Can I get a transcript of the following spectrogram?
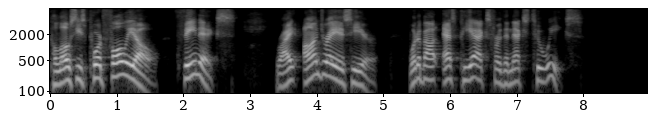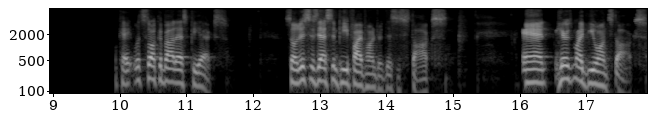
Pelosi's portfolio, Phoenix, right? Andre is here. What about SPX for the next two weeks? Okay, let's talk about SPX. So this is S&P 500. This is stocks. And here's my view on stocks.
